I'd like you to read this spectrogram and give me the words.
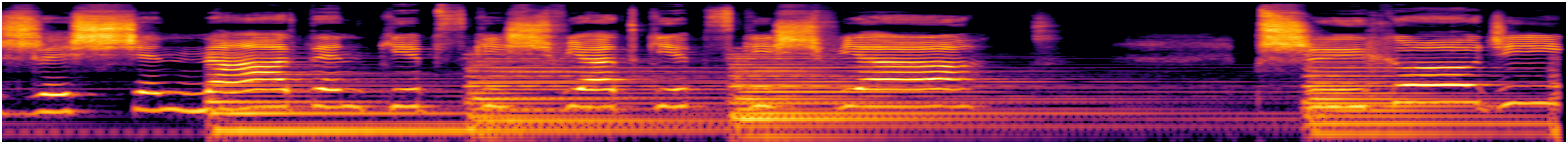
Żeś się na ten kiepski świat, kiepski świat Przychodzić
